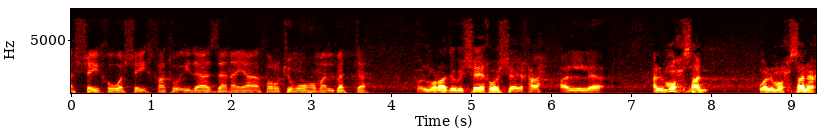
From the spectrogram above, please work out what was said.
الشيخ والشيخة إذا زنيا فارجموهما البتة. والمراد بالشيخ والشيخة المحصن والمحصنة.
